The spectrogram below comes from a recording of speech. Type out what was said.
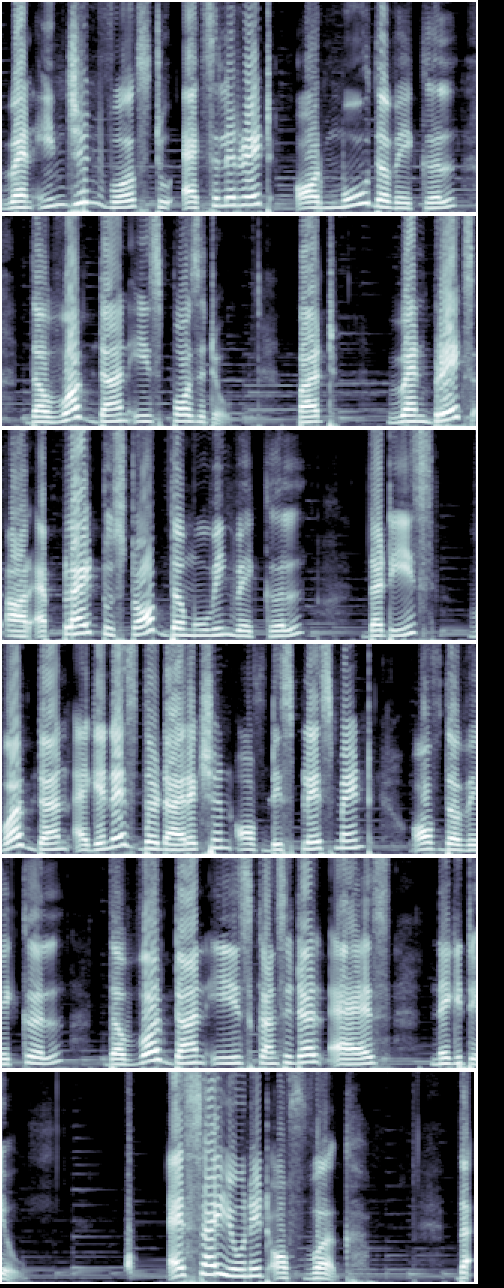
when engine works to accelerate or move the vehicle, the work done is positive. But when brakes are applied to stop the moving vehicle, that is, work done against the direction of displacement of the vehicle, the work done is considered as negative. SI unit of work. The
